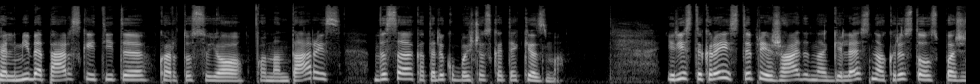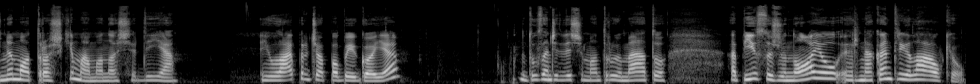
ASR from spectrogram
galimybė perskaityti kartu su jo komentarais visą katalikų bažnyčios katekizmą. Ir jis tikrai stipriai žadina gilesnio Kristaus pažinimo troškimą mano širdyje. Jau lapkričio pabaigoje, 2022 metų, apie jį sužinojau ir nekantriai laukiau,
